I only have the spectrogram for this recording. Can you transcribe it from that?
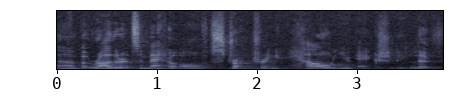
uh, but rather it's a matter of structuring how you actually live.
